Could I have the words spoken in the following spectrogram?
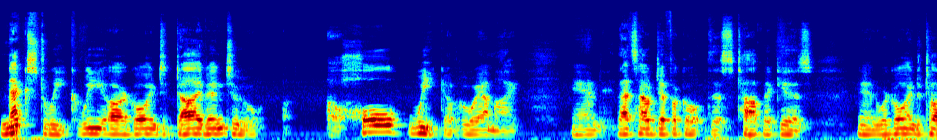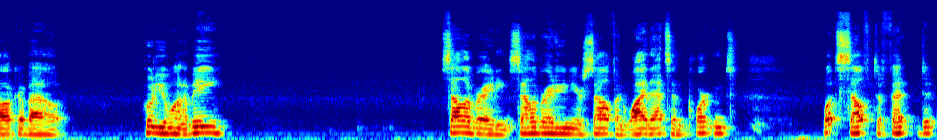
Next week we are going to dive into a whole week of Who Am I? And that's how difficult this topic is. And we're going to talk about who do you want to be? Celebrating, celebrating yourself and why that's important. What self de-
